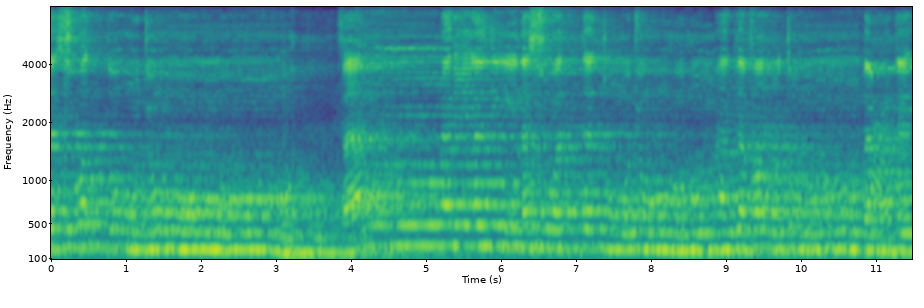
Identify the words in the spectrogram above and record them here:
تسود وجوه فأما الذين اسودت وجوههم أكفرتم بعدين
